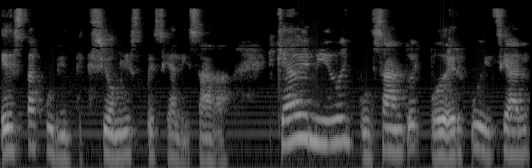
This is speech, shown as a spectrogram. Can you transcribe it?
esta jurisdicción especializada que ha venido impulsando el Poder Judicial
